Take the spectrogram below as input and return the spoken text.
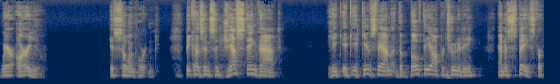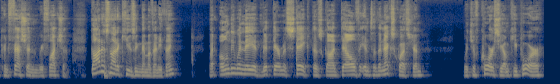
where are you, is so important. Because in suggesting that, he, it, it gives them the, both the opportunity and a space for confession and reflection. God is not accusing them of anything, but only when they admit their mistake does God delve into the next question, which, of course, Yom Kippur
